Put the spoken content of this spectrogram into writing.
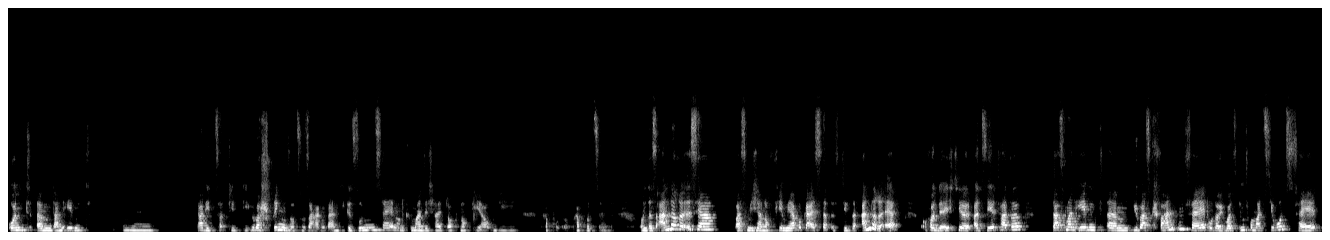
und ähm, dann eben mh, hm, ja, die, die, die überspringen sozusagen dann die gesunden Zellen und kümmern sich halt doch noch eher um die kaputt, kaputt sind. Und das andere ist ja, was mich ja noch viel mehr begeistert, ist diese andere App, von der ich hier erzählt hatte, dass man eben ähm, übers Quantenfeld oder übers Informationsfeld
